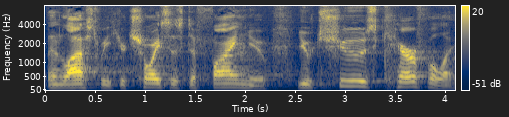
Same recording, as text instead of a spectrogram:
And last week, your choices define you. You choose carefully.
